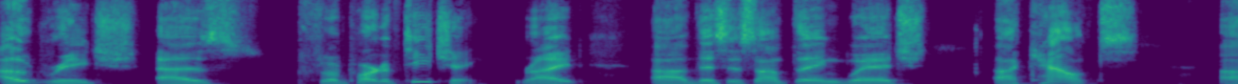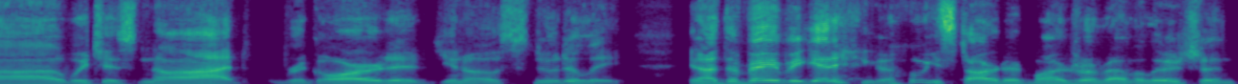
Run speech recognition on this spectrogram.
outreach as for part of teaching. Right. Uh, this is something which uh, counts, uh, which is not regarded, you know, snootily you know, at the very beginning when we started Marginal Revolution,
